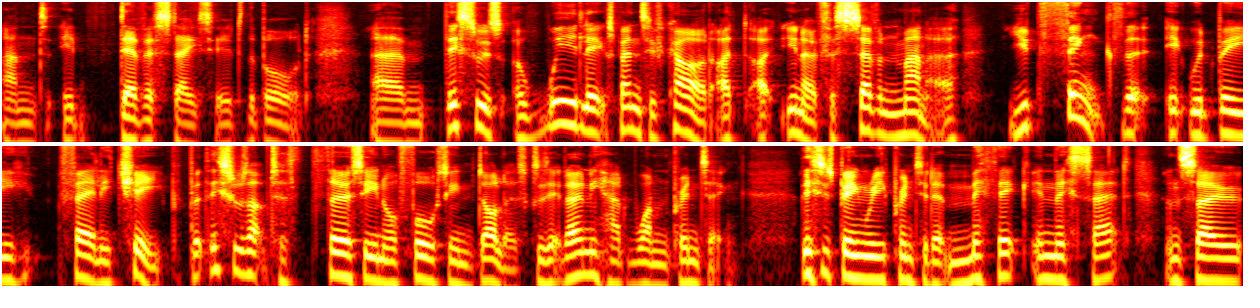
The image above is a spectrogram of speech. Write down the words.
and it devastated the board. Um, this was a weirdly expensive card. I, I, you know, for seven mana, you'd think that it would be fairly cheap, but this was up to thirteen or fourteen dollars because it only had one printing. This is being reprinted at Mythic in this set, and so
